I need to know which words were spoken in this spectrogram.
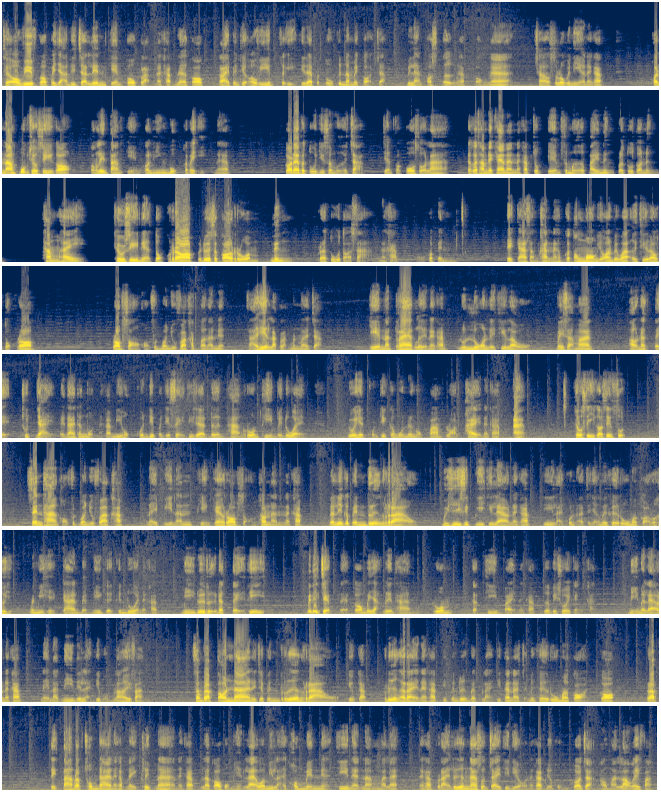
เทลอวีฟก็พยายามที่จะเล่นเกมโต้กลับนะครับ แล้วก็กลายเป็นเทลอวีฟซะอีกที่ได้ประตูขึ้นนำไปก่อนจากมิลานออสเตอร์นะครับกองหน้าชาวสโลเวเนียนะครับ พอนำปุ๊บเชลซีก็ต้องเล่นตามเกมก็ยิ่งบุกเข้าไปอีกนะครับ ก็ได้ประตูจีเสมอจากเจนฟาโกโซล่าแต่ก็ทำได้แค่นั้นนะครับ จบเกมเสมอไป 1 ประตูต่อ1ทำให้เชลซีเนี่ยตกรอบไปด้วยสกอร์รวม 1 ประตูต่อ3นะครับก็เป็น เหตุการณ์สำคัญนะครับ ก็ต้องมองย้อนไปว่าเออที่เราตกรอบ รอบ 2 ของฟุตบอลยูฟ่าคัพตอนนั้นเนี่ยสาเหตุหลักๆ มันมาจากเกมนัดแรกเลยนะครับล้วนๆเลยที่เราไม่สามารถเอานักเตะชุดใหญ่ไปได้ทั้งหมดนะครับมี 6 คนที่ปฏิเสธที่จะเดินทางร่วมทีมไปด้วย ด้วยเหตุผลที่กังวลเรื่องของความปลอดภัยนะครับอะเชลซีก็สิ้นสุดเส้นทางของฟุตบอลยูฟ่าคัพในปีนั้นเพียงแค่รอบ 2 เท่านั้นนะครับ และนี่ก็เป็นเรื่องราว มื่อ 20 ปีที่แล้วนะครับ ที่หลายคนอาจจะยังไม่เคยรู้มาก่อนว่าเฮ้ยมันมีเหตุการณ์แบบนี้เกิดขึ้นด้วยนะครับ มีด้วยหรือนักเตะที่ไม่ได้เจ็บแต่ก็ไม่อยากเดินทางร่วมกับทีมไปนะครับ เพื่อไปช่วยแข่งขันมีมาแล้วนะครับ ในนัดนี้นี่แหละที่ผมเล่าให้ฟังสำหรับตอนหน้าเนี่ยจะเป็นเรื่องราวเกี่ยวกับเรื่องอะไรนะครับ ที่เป็นเรื่องแปลกๆที่ท่านอาจจะไม่เคยรู้มาก่อน ก็รับติดตามรับชมได้นะครับในคลิปหน้านะครับ แล้วก็ผมเห็นแล้วว่ามีหลายคอมเมนต์เนี่ยที่แนะนำมาแล้ว นะครับหลายเรื่องน่าสนใจทีเดียวนะครับ เดี๋ยวผมก็จะเอามาเล่าให้ฟัง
